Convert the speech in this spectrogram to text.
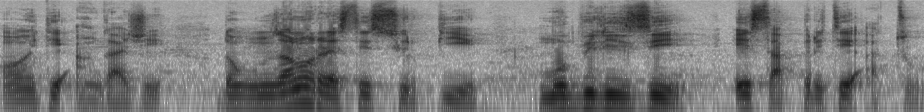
ont, été engagées. Donc nous allons rester sur pied, mobiliser et s'apprêter à tout.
